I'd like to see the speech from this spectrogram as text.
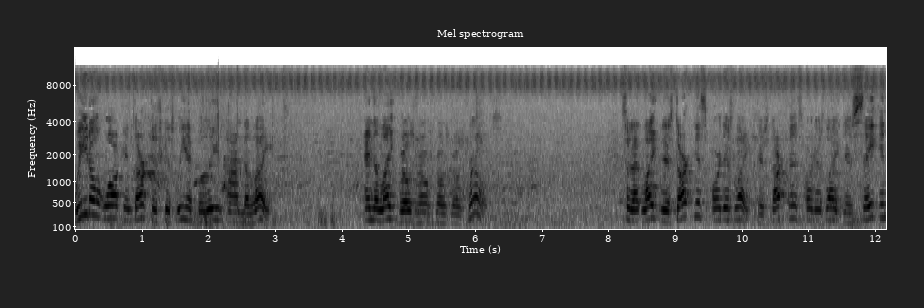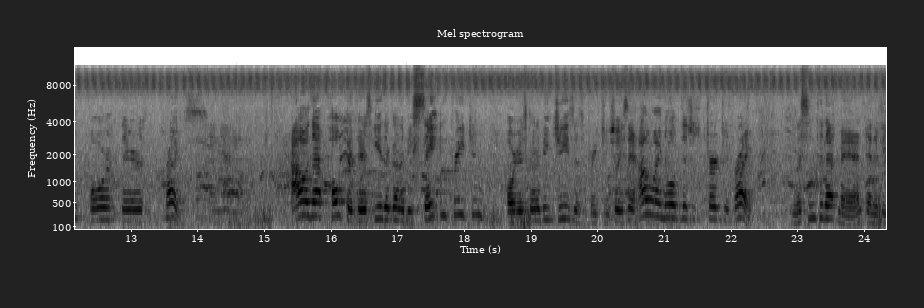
we don't walk in darkness because we have believed on the light. And the light grows, grows, grows, grows, grows. So that light, there's darkness or there's light. There's darkness or there's light. There's Satan or there's Christ. Out of that pulpit, there's either going to be Satan preaching or there's going to be Jesus preaching. So you say, how do I know if this church is right? Listen to that man, and if he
